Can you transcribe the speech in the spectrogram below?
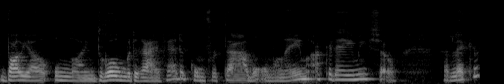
Bouw jouw online droombedrijf, hè, de Comfortabel Ondernemen Academie. Zo, Gaat lekker.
